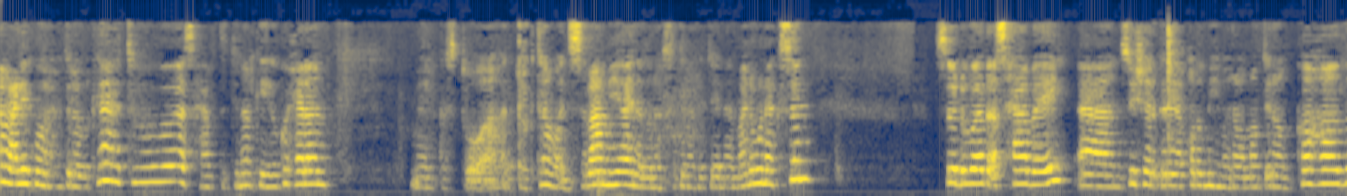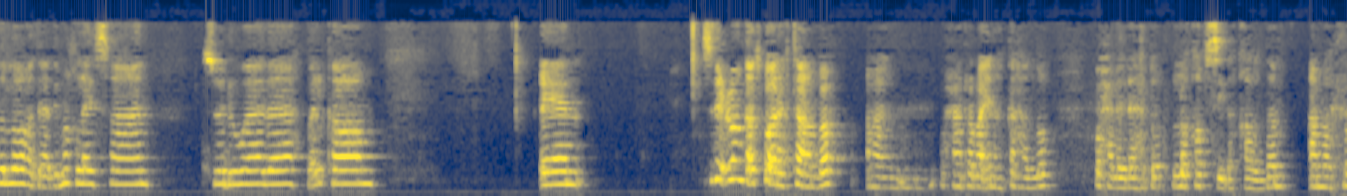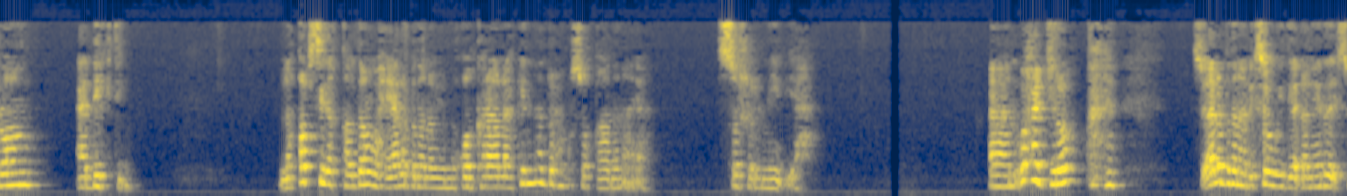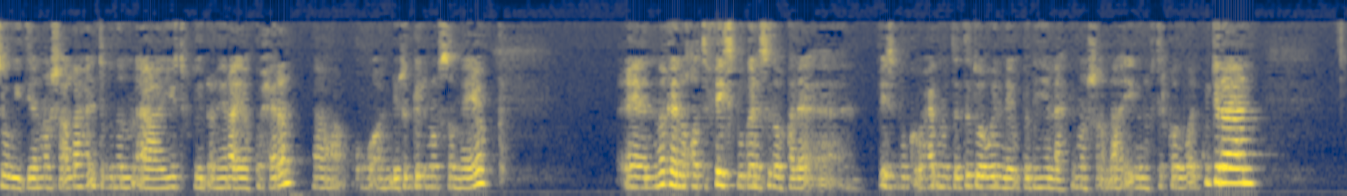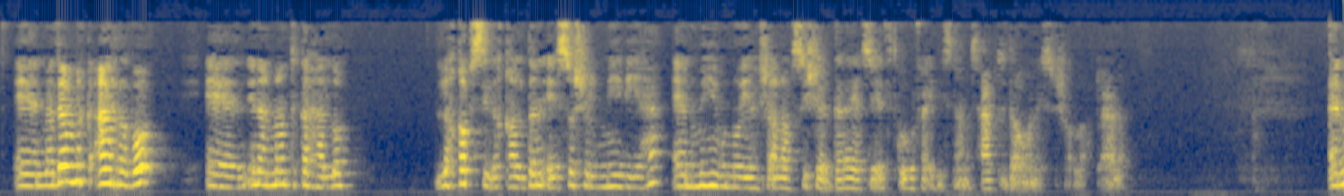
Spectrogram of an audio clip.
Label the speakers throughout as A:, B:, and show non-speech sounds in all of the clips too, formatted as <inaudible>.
A: asalaamu calaykum waraxmatullahi wabarakaatu asxaabta janaalkayga ku xiran meel kastoo aad joogtaan waa idin salaamaya inaad wanaagsan rajeynaa maalin wanaagsan. Soo dhawaada asxaabay aan sii sheergaraya qodob muhiim ah raba maanta inaan ka hadlo haddii aad imaqlaysaan soo dhawaada welcome. Sida ciwaanka aad ku aragtaanba waxaan rabaa inaan ka hadlo. Waxaa la yidhaahdo laqabsiga qaldan ama wrong addicting laqabsiga qaldan waxyaalo badan ayuu noqon karaa laakiin hadda waxaan ku soo qaadanayaa social media. Waxaa jiro <laughs> su'aalo badan aan isoo weydiya dhalinyarada isoo weydiyaan maasha allah inta badan youtubeka dhalinyaro ayaa ku xiran oo aan dhiirigelin u sameeyo. Markay noqoto facebookana sidoo kale facebook waxaad moodaa dad waaweyn inay u badan yihiin laakiin maasha allah iyaga naftirkooda waa ku jiraan. Maadaama marka aan rabo inaan maanta ka hadlo laqabsiga qaldan ee social mediaha ayaanu muhiim u nooyahay insha allah sii sheergaraya si ay dadka uga faa'idaystaan asxaabta daawanaysa insha allahu tacaala.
